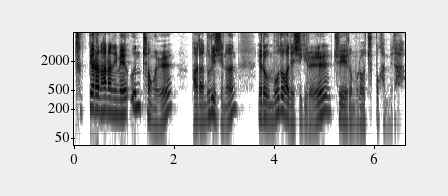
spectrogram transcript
특별한 하나님의 은총을 받아 누리시는 여러분 모두가 되시기를 주의 이름으로 축복합니다.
